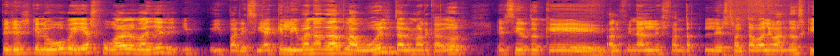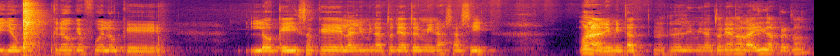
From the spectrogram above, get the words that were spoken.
pero es que luego veías jugar al Bayern y, y parecía que le iban a dar la vuelta al marcador. Es cierto que al final les, les faltaba Lewandowski y yo creo que fue lo que, lo que hizo que la eliminatoria terminase así. Bueno, la, la eliminatoria no la ida, perdón.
